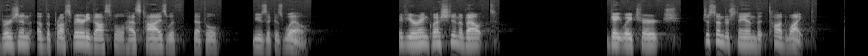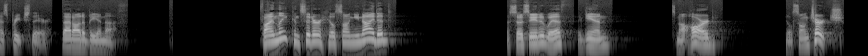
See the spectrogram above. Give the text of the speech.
version of the prosperity gospel, has ties with Bethel music as well. If you're in question about Gateway Church, just understand that Todd White has preached there. That ought to be enough. Finally, consider Hillsong United, associated with, again, it's not hard, Hillsong Church.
